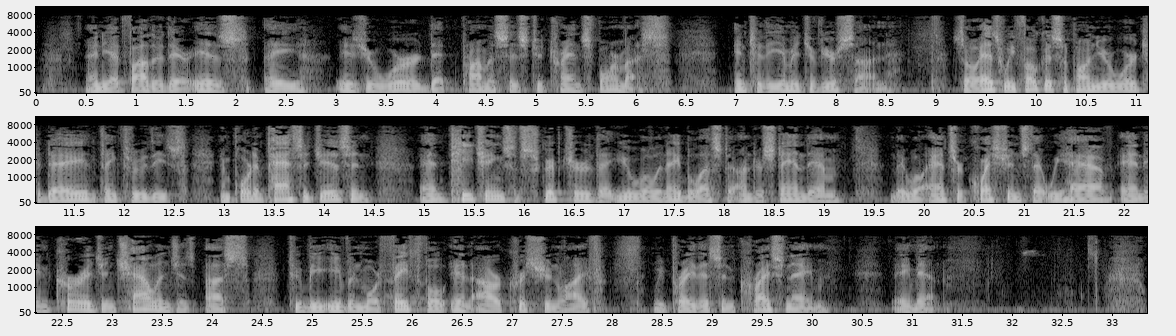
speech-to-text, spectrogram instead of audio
And yet, Father, there is a, is your word that promises to transform us into the image of your Son. So as we focus upon your word today and think through these important passages and and teachings of scripture that you will enable us to understand them, that will answer questions that we have and encourage and challenges us to be even more faithful in our Christian life. We pray this in Christ's name. Amen.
